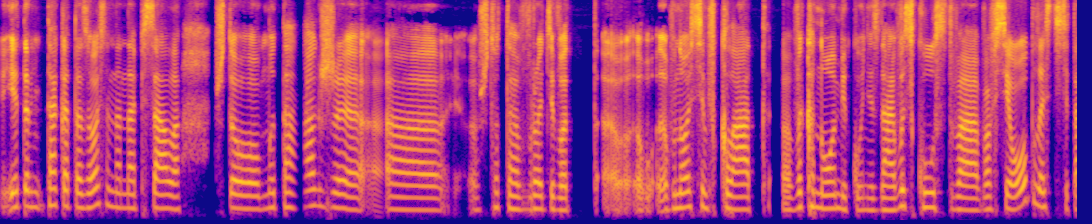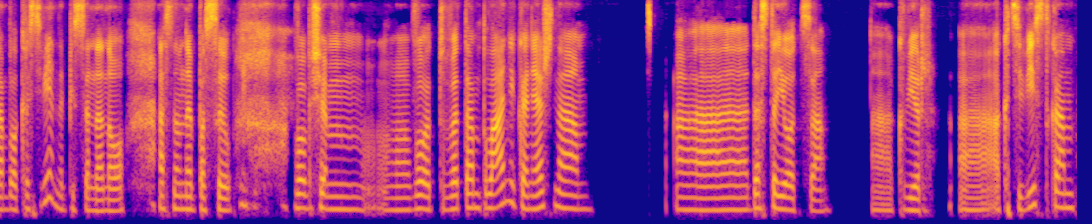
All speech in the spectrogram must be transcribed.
И это так отозвалось, она написала, что мы также э, что-то вроде вот вносим вклад в экономику, не знаю, в искусство, во все области. Там было красивее написано, но основной посыл. В общем, э, вот в этом плане, конечно, а, достается квир-активисткам,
